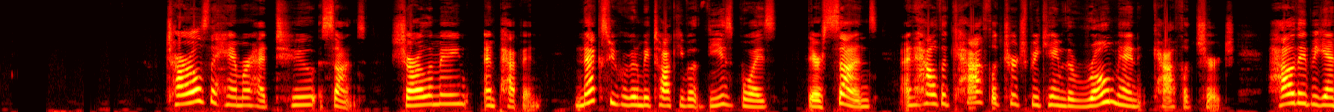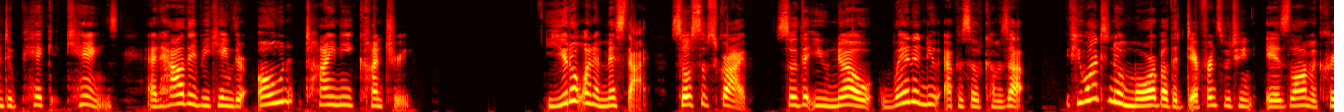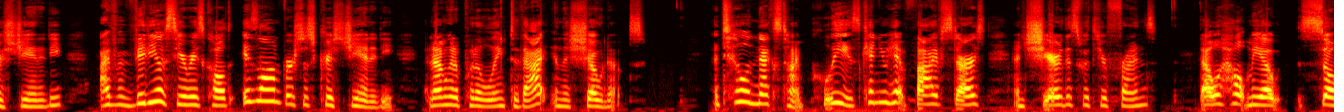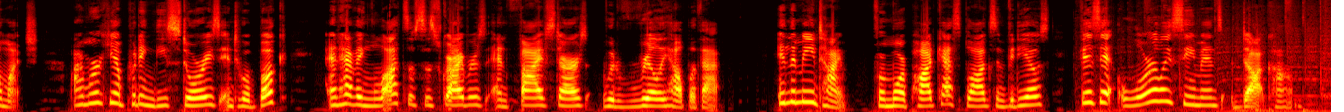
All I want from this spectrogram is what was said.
Charles the Hammer had two sons, Charlemagne and Pepin. Next week, we're going to be talking about these boys, their sons, and how the Catholic Church became the Roman Catholic Church how they began to pick kings, and how they became their own tiny country. You don't want to miss that, so subscribe so that you know when a new episode comes up. If you want to know more about the difference between Islam and Christianity, I have a video series called Islam versus Christianity, and I'm going to put a link to that in the show notes. Until next time, please can you hit five stars and share this with your friends? That will help me out so much. I'm working on putting these stories into a book and having lots of subscribers and five stars would really help with that. In the meantime, for more podcast blogs and videos, visit lauraleesiemens.com.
